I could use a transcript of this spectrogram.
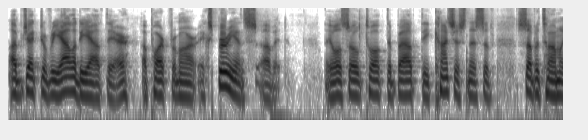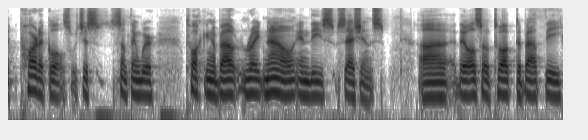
objective reality out there apart from our experience of it. They also talked about the consciousness of subatomic particles, which is something we're talking about right now in these sessions. Uh, they also talked about the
